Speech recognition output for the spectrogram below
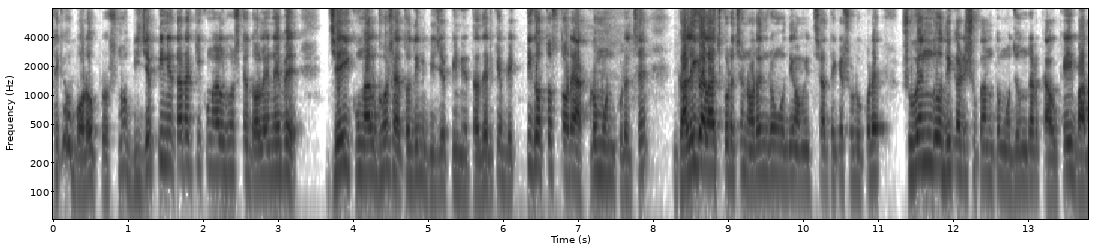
থেকেও বড় প্রশ্ন, বিজেপি নেতারা কি কুণাল ঘোষকে দলে নেবে? যেই কুণাল ঘোষ এতদিন বিজেপি নেতাদেরকে ব্যক্তিগত স্তরে আক্রমণ করেছে, গালিগালাজ করেছে নরেন্দ্র মোদী, অমিত শাহ থেকে শুরু করে শুভেন্দু অধিকারী সুকান্ত মজুমদার কাউকেই বাদ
